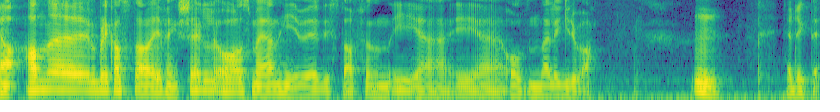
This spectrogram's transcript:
ja, han eh, blir kasta i fengsel, og smeden hiver distaffen i, eh, i eh, ovnen eller grua. Mm. Helt riktig.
